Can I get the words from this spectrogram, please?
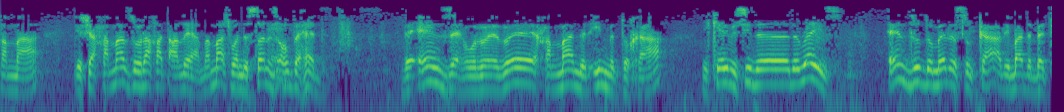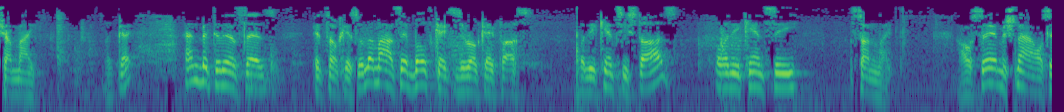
hama. כשהחמה זורחת aleha. ממש, when the sun is overhead, ואין זהורי חמה נראים metocha you can't even see the, the rays. אין זו דומה לסוכה על איבד בית שמאי. Okay? And Bet Hillel says it's okay. So למעשה both cases are okay for us. Whether you can't see stars, or whether you can't see sunlight. העושה משנה, עושה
